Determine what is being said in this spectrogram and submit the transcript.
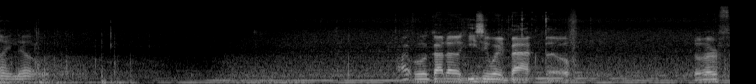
I know. Well, we got an easy way back, though. So if,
